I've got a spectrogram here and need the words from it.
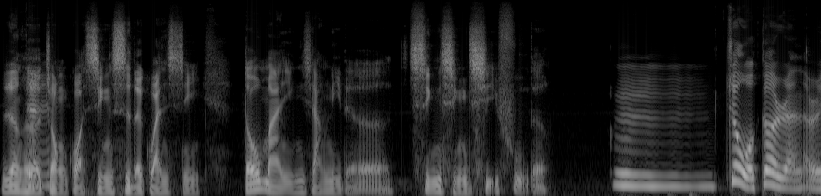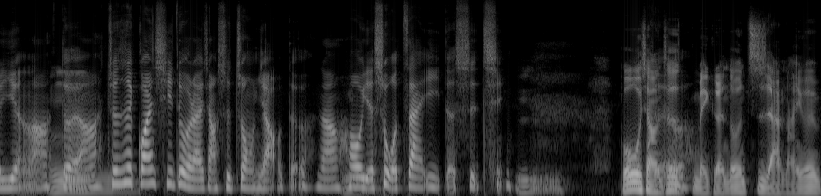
任何种关形式的关系都蛮影响你的心情起伏的。嗯，就我个人而言啦，嗯、对啊，就是关系对我来讲是重要的，然后也是我在意的事情。嗯，不过我想这每个人都很自然啊，因为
